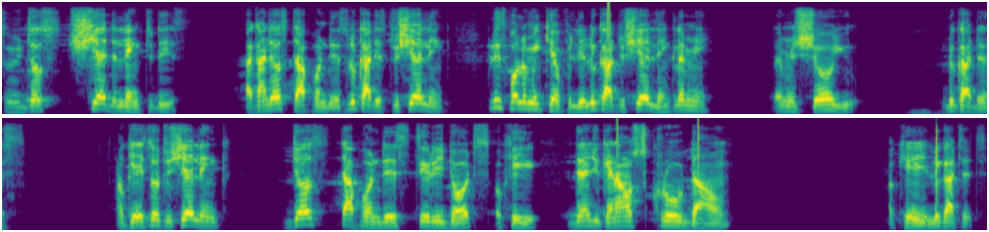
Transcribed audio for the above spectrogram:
to just share the link to this. I can just tap on this. Look at this to share link. Please follow me carefully. Look at to share link. Let me let me show you. Look at this. Okay so to share link just tap on this three dots okay? Then you can now scroll down. Okay look at it.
